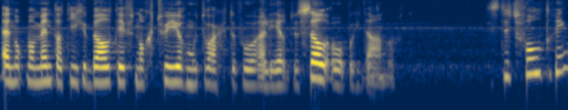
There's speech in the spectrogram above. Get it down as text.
en op het moment dat hij gebeld heeft nog twee uur moet wachten vooraleer de cel opengedaan wordt. Is dit foltering?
